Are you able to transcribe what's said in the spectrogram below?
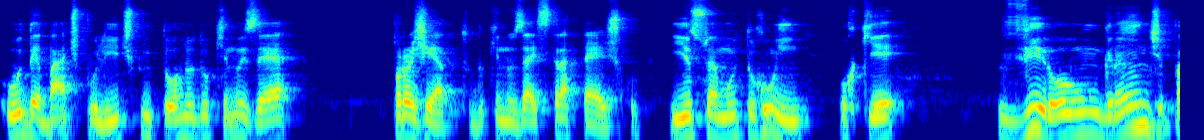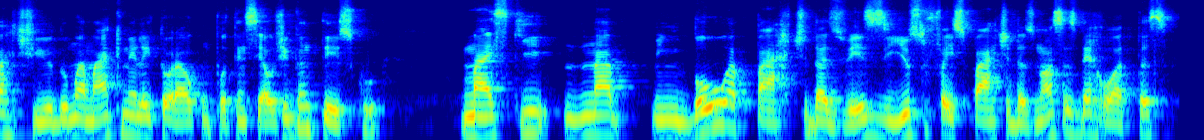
o debate político em torno do que nos é projeto, do que nos é estratégico. E isso é muito ruim, porque virou um grande partido, uma máquina eleitoral com potencial gigantesco, mas que, na, em boa parte das vezes, e isso fez parte das nossas derrotas,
